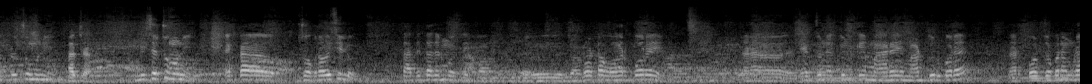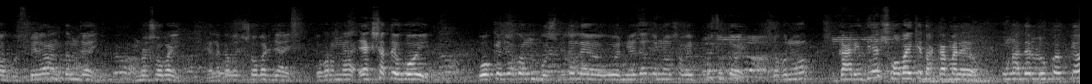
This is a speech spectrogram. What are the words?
উপরে চুমুনি আচ্ছা। নিচের চুমুনি একটা ঝগড়া হয়েছিল তাদের তাদের মধ্যে। ঝগড়াটা হওয়ার পরে তারা একজন একজনকে মারে মারধর করে। তারপর যখন আমরা হসপিটালে আনতাম যাই আমরা সবাই এলাকাবাসী সবাই যাই তখন আমরা একসাথে হই। ওকে যখন হসপিটালে ও নিয়ে যাওয়ার জন্য সবাই প্রস্তুত হয় তখন ও গাড়ি দিয়ে সবাইকে ধাক্কা মানে ওনাদের লোককে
